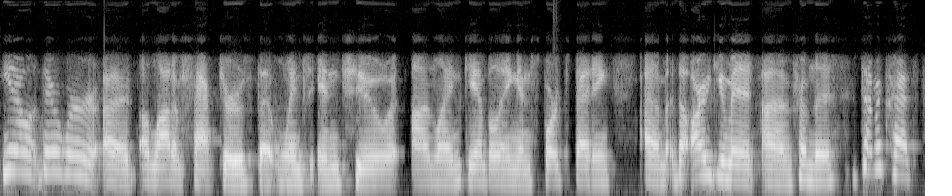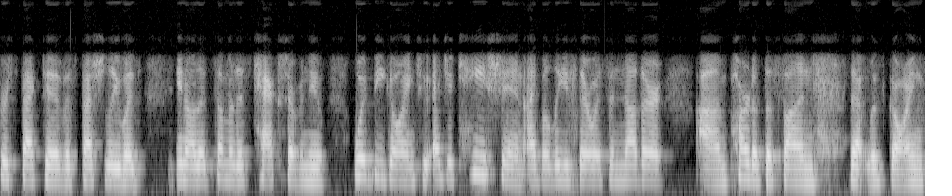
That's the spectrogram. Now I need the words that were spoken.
You know, there were a, a, lot of factors that went into online gambling and sports betting. Um, the argument um, from the Democrats' perspective, especially, was you know that some of this tax revenue would be going to education. I believe there was another um, part of the fund that was going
